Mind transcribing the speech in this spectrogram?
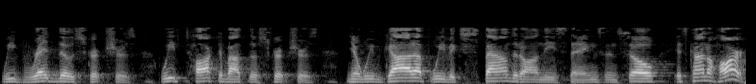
We've read those scriptures. We've talked about those scriptures. You know, we've got up, we've expounded on these things, and so it's kind of hard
